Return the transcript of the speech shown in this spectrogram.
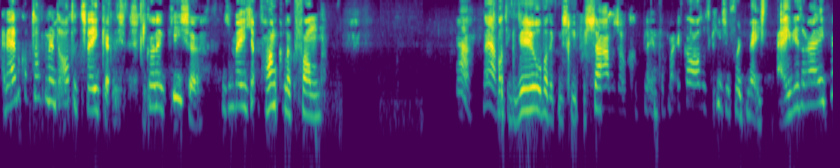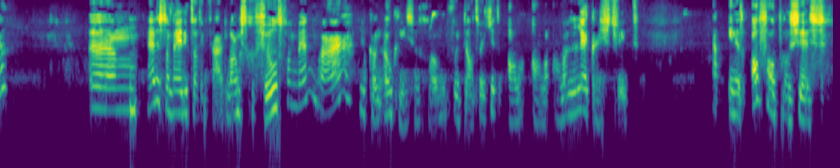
En dan heb ik op dat moment altijd twee keuzes. Kan ik kiezen is een beetje afhankelijk van ja, nou ja, wat ik wil, wat ik misschien voor s'avonds ook gepland heb. Maar ik kan altijd kiezen voor het meest eiwitrijke. Um, hè, dus dan weet ik dat ik daar het langst gevuld van ben. Maar je kan ook kiezen gewoon voor dat wat je het aller, aller, allerlekkerst vindt. Nou, in het afvalproces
